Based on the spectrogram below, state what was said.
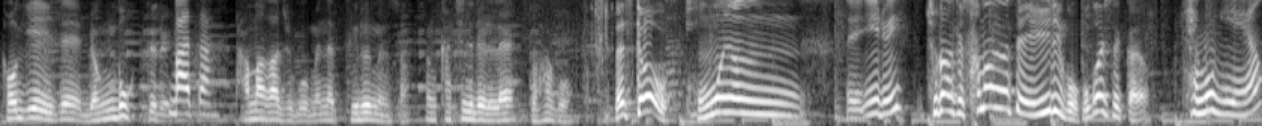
거기에 이제 명곡들을 맞아. 담아가지고 맨날 들으면서 그럼 같이 들을래? 또 하고 Let's go! 05년에 1위? 초등학교 3학년 때 1위고 뭐가 있을까요? 제목이에요?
